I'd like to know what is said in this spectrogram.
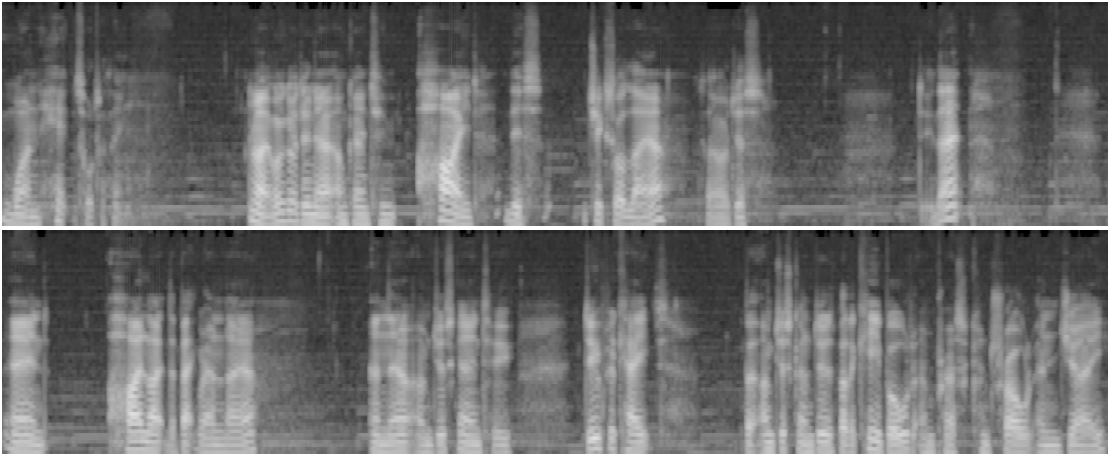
one hit sort of thing. Right, what I'm going to do now, I'm going to hide this jigsaw layer. So I'll just do that. And highlight the background layer. And now I'm just going to duplicate, but I'm just going to do this by the keyboard and press Control and J.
